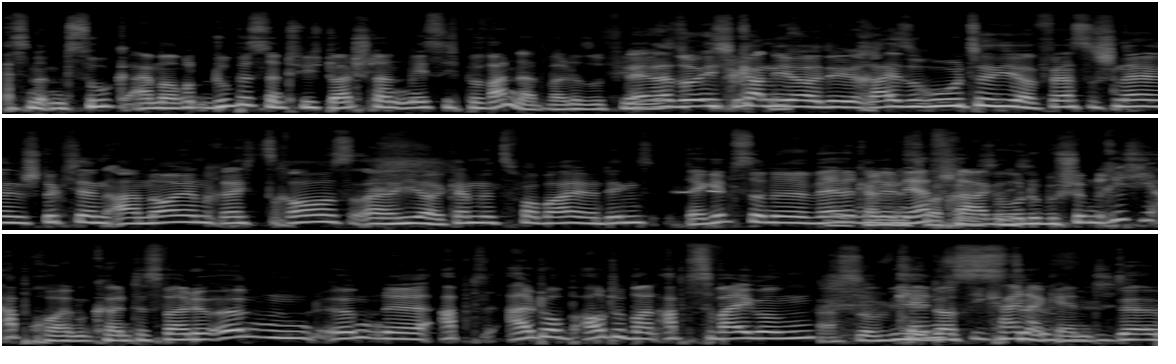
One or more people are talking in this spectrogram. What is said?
Ist mit dem Zug einmal. Du bist natürlich deutschlandmäßig bewandert, weil du so viel. Ja, Also ich kann dir die Reiseroute, hier fährst du schnell ein Stückchen A9 rechts raus, äh, hier Chemnitz vorbei und Dings. Da gibt's so eine Wer wird Millionär-Frage, wo du bestimmt richtig abräumen könntest, weil du irgendein, irgendeine Ab Auto Autobahnabzweigung so, kennst, das, die keiner kennt. Der,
